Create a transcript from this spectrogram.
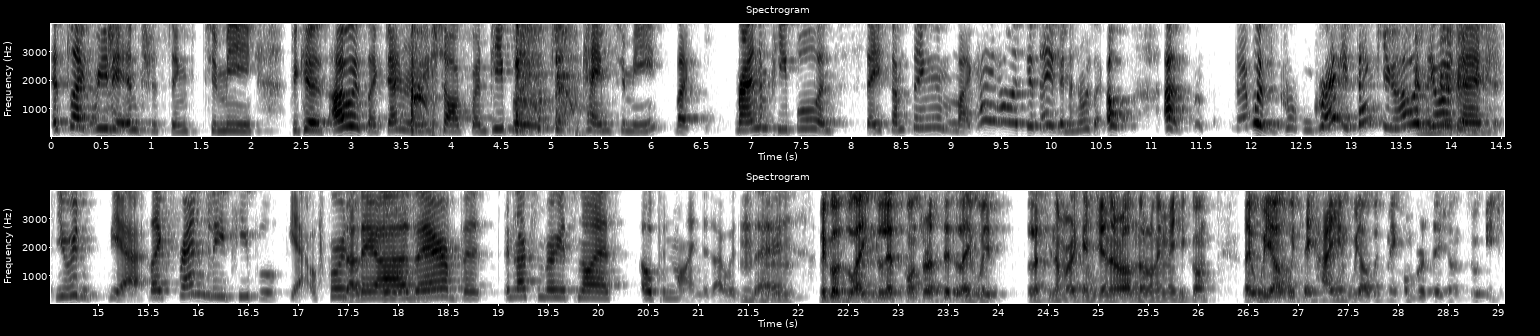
it's like really interesting to me because I was like genuinely shocked when people just came to me, like random people, and say something like, "Hey, how has your day been?" And I was like, "Oh." Uh, that was gr- great. Thank you. How was your day? You would, yeah, like friendly people. Yeah, of course That's they are there, but in Luxembourg, it's not as open-minded. I would say. Mhm. because like let's contrast it like with Latin America in general, not only Mexico. Like we always say hi and we always make conversation to each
